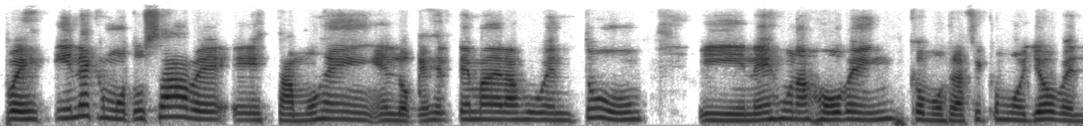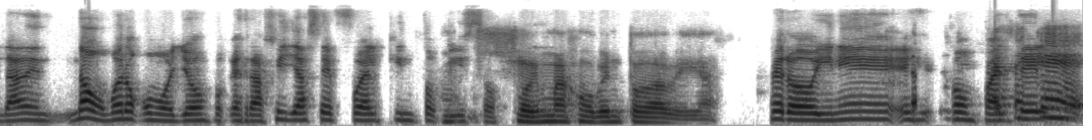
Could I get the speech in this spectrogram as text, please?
Pues Inés, como tú sabes, estamos en, en, lo que es el tema de la juventud y Inés es una joven como Rafi, como yo, ¿verdad? no, bueno, como yo, porque Rafi ya se fue al quinto piso. Soy más joven todavía pero Inés eh, comparte. Es que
